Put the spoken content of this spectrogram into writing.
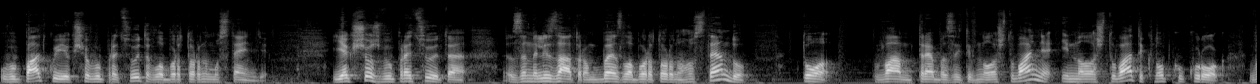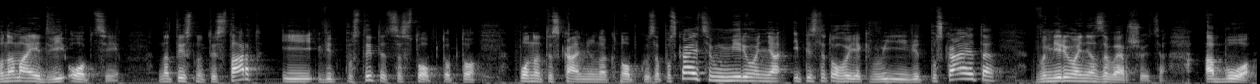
у випадку, якщо ви працюєте в лабораторному стенді. Якщо ж ви працюєте з аналізатором без лабораторного стенду, то вам треба зайти в налаштування і налаштувати кнопку курок. Вона має дві опції: натиснути старт і відпустити це стоп. Тобто по натисканню на кнопку запускається вимірювання, і після того, як ви її відпускаєте, вимірювання завершується. Або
